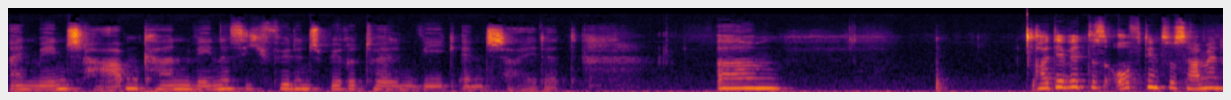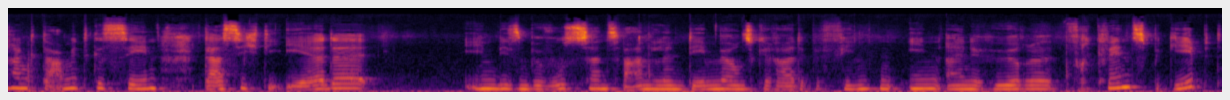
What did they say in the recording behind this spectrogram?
ein Mensch haben kann, wenn er sich für den spirituellen Weg entscheidet. Ähm, heute wird das oft im Zusammenhang damit gesehen, dass sich die Erde in diesem Bewusstseinswandel, in dem wir uns gerade befinden, in eine höhere Frequenz begibt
